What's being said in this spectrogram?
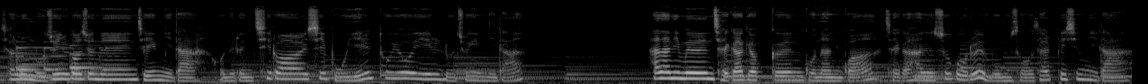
샬롬 로주 읽어주는 제입니다. 오늘은 7월 15일 토요일 로중입니다. 하나님은 제가 겪은 고난과 제가 한 수고를 몸소 살피십니다.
